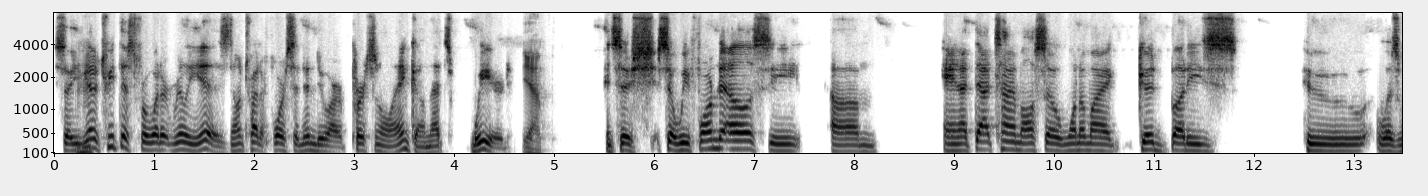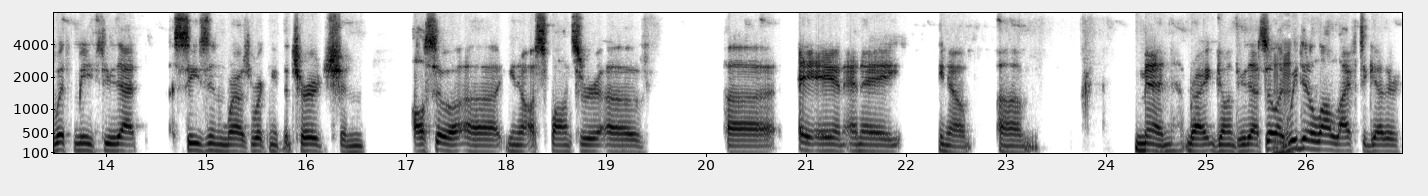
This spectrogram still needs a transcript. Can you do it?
So you mm-hmm. got to treat this for what it really is. Don't try to force it into our personal income. That's weird. Yeah. And so, so we formed a LLC. Um, and at that time, also one of my good buddies who was with me through that season where I was working at the church and also, uh, you know, a sponsor of uh, AA and NA, you know, um, men, right, going through that. So, mm-hmm. like, we did a lot of life together.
